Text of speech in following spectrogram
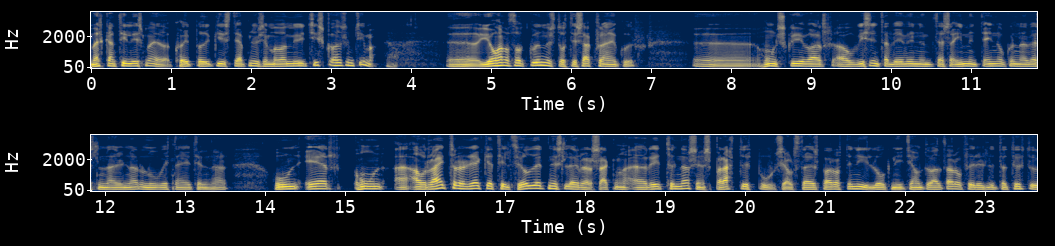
merkantilisma eða kaupaðugi stefnu sem var mjög tísk á þessum tíma. Já. Uh, Jóhanna Þótt Guðmustóttir sakfræðingur uh, hún skrifar á vísindavifinum þessa ímynd einogunar veslunarinnar og nú vitna ég til hennar hún er hún á rætur að rekja til þjóðverðnislegra sagnaritunar sem spratt upp úr sjálfstæðisbaróttinni í lók 19. aldar og fyrir hluta 20.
